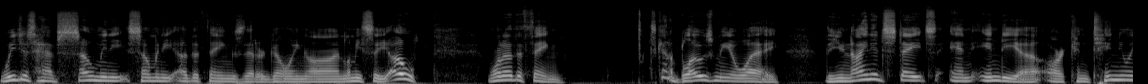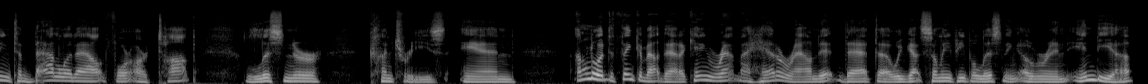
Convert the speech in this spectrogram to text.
we just have so many so many other things that are going on. Let me see. Oh, one other thing. It kind of blows me away. The United States and India are continuing to battle it out for our top listener countries. And I don't know what to think about that. I can't even wrap my head around it that uh, we've got so many people listening over in India.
